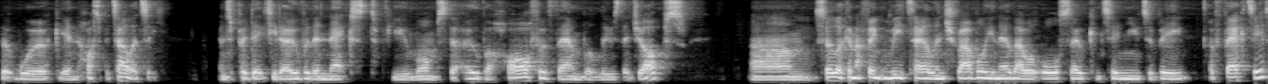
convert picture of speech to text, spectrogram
that work in hospitality. And it's predicted over the next few months that over half of them will lose their jobs. Um, so, look, and I think retail and travel, you know, that will also continue to be affected.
